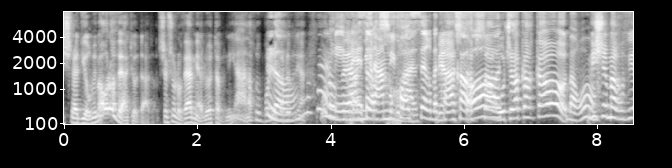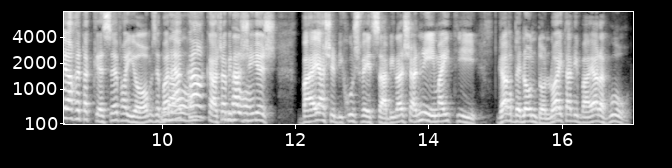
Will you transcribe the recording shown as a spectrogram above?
של הדיור, ממה הוא נובע את יודעת? אני חושב שהוא נובע מעלויות הבנייה? אנחנו בונים לא, עלויות בנייה. הוא נובע. מהספסרות של הקרקעות. ברור. מי שמרוויח את הכסף היום זה בעלי ברור. הקרקע. עכשיו בגלל. שיש בעיה של ביקוש והיצע, בגלל שאני אם הייתי גר בלונדון לא הייתה לי בעיה לגור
